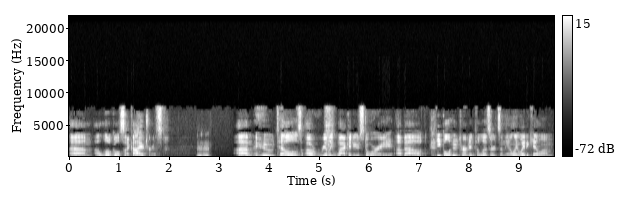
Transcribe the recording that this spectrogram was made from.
um, a local psychiatrist um, who tells a really wackadoo story about people who turned into lizards, and the only way to kill them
